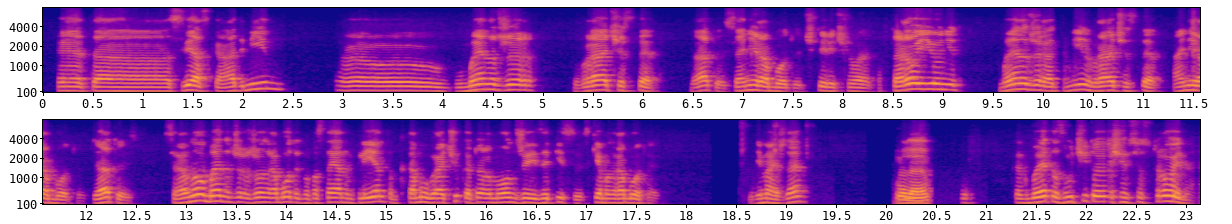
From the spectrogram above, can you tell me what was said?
– это связка админ, э, менеджер, врач, эстет, да, то есть они работают, четыре человека. Второй юнит – менеджер, админ, врач, эстет, они работают, да, то есть все равно менеджер же он работает по постоянным клиентам, к тому врачу, которому он же и записывает, с кем он работает. Понимаешь, да? Ну и, да. Как бы это звучит очень все стройно.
